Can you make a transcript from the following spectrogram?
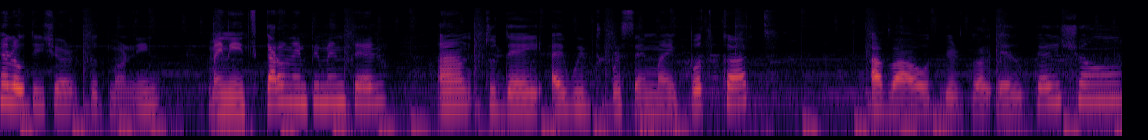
Hello, teacher. Good morning. My name is Caroline Pimentel, and today I will to present my podcast about virtual education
